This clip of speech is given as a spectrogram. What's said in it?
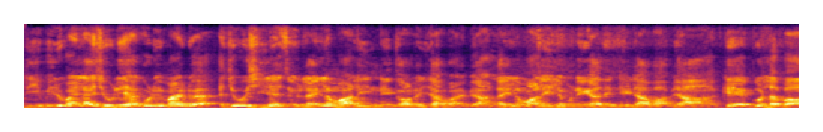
ဒီဗီဒီယိုပိုင်းလိုက်ရှိုးလေးအကိုတွေမိုက်အတွက်အကျိုးရှိတဲ့ဆိုလိုက်လမလေးနှိမ့်သွားလို့ရပါတယ်ဗျာလိုက်လမလေးလည်းမနေ့ကလေးနှိမ့်တာပါဗျာကဲ good luck ပါ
